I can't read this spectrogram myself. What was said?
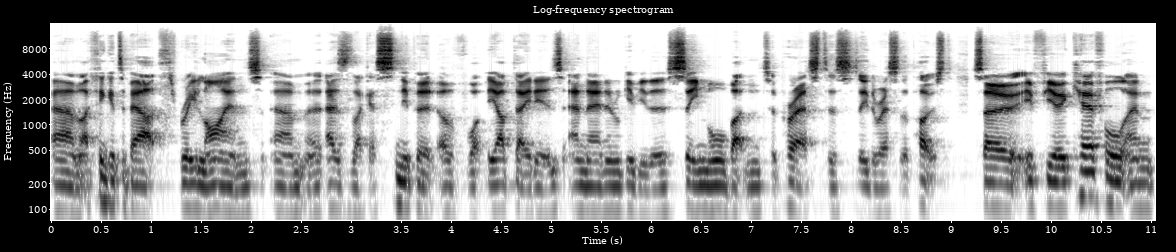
um, I think it's about three lines um, as like a snippet of what the update is, and then it'll give you the see more button to press to see the rest of the post. So if you're careful and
